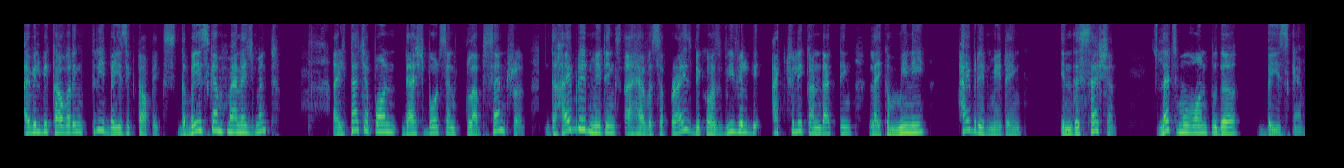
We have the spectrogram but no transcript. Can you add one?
I will be covering three basic topics, the Basecamp management, I'll touch upon dashboards and Club Central. The hybrid meetings, I have a surprise because we will be actually conducting like a mini hybrid meeting in this session. Let's move on to the Basecamp.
